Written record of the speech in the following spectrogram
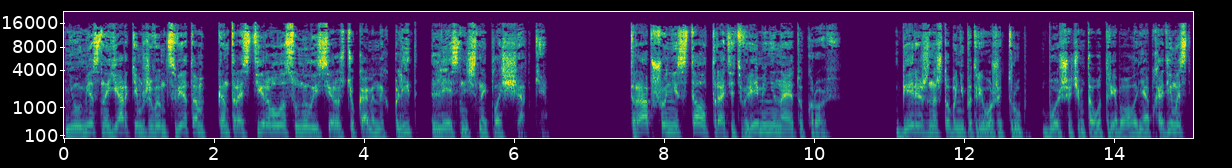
неуместно ярким живым цветом контрастировала с унылой серостью каменных плит лестничной площадки. Трапшо не стал тратить времени на эту кровь. Бережно, чтобы не потревожить труп больше, чем того требовала необходимость,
